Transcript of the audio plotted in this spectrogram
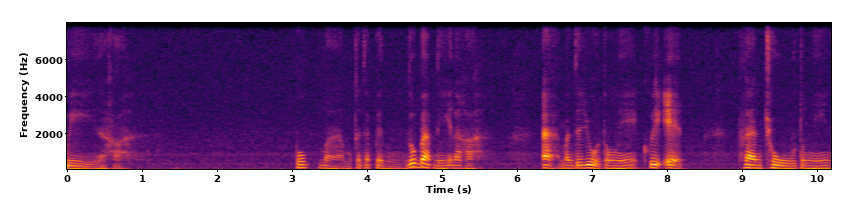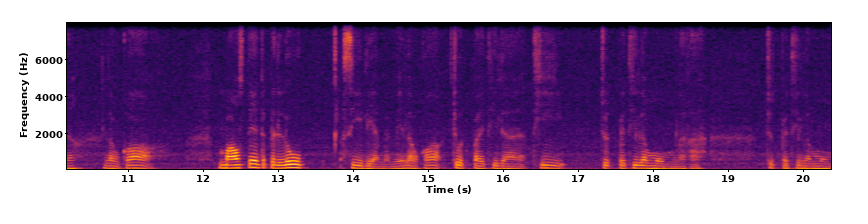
V นะคะปุ๊บมา มันก็จะเป็นรูปแบบนี้นะคะ อะ มันจะอยู่ตรงนี้ create plan to ตรงนี้นาะเราก็เมาส์เนี่ยจะเป็นรูป สี่เหลี่ยมแบบนี้เราก็จุดไปทีละที่จุดไปทีละมุมนะคะ จุดไปทีละมุม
